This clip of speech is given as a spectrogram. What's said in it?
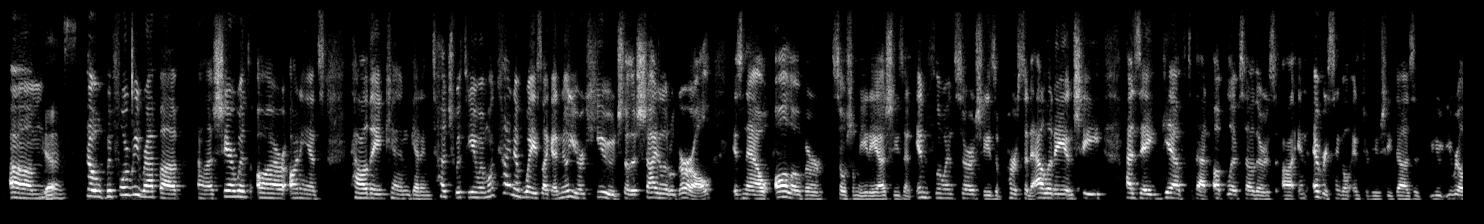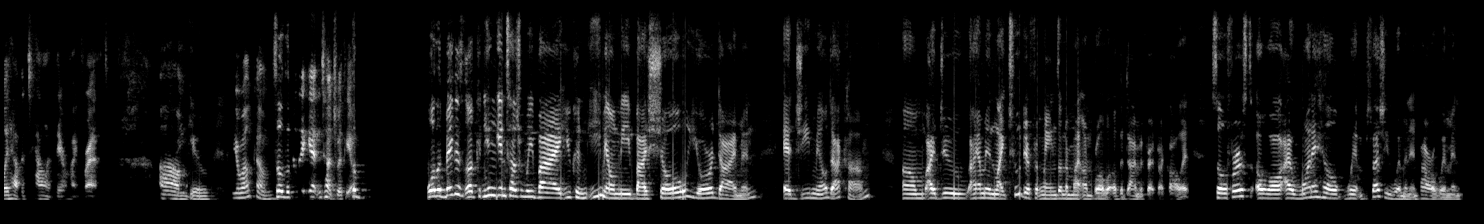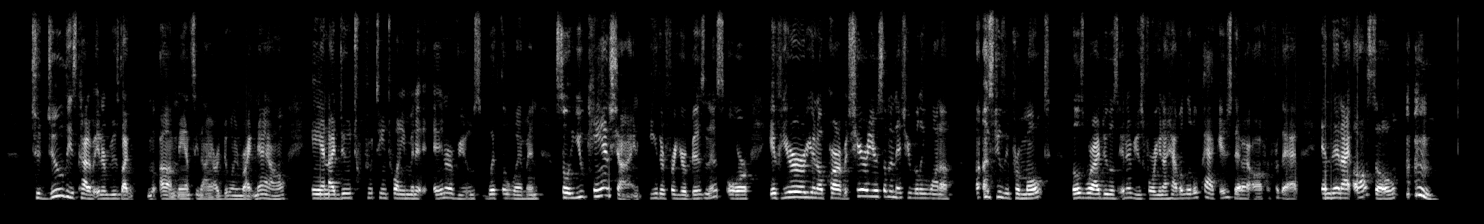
Um yes. So before we wrap up, uh, share with our audience how they can get in touch with you and what kind of ways like i know you're huge so the shy little girl is now all over social media she's an influencer she's a personality and she has a gift that uplifts others uh, in every single interview she does you, you really have a talent there my friend um, Thank you. You're welcome. So the, they get in touch with you. The, well, the biggest, uh, you can get in touch with me by, you can email me by showyourdiamond at gmail.com. Um, I do, I am in like two different lanes under my umbrella of the Diamond Factor, I call it. So, first of all, I want to help women, especially women, empower women to do these kind of interviews like um, Nancy and I are doing right now. And I do 15, 20 minute interviews with the women so you can shine either for your business or if you're, you know, part of a charity or something that you really want to excuse me, promote. Those where I do those interviews for you, and I have a little package that I offer for that. And then I also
